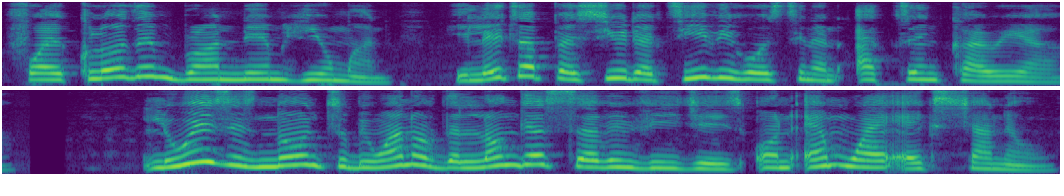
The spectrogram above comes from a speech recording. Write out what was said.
for a clothing brand named Human. He later pursued a TV hosting and acting career. Luis is known to be one of the longest serving VJs on MYX channel.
